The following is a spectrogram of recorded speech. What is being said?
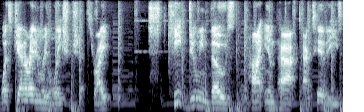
What's generating relationships, right? Keep doing those high impact activities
